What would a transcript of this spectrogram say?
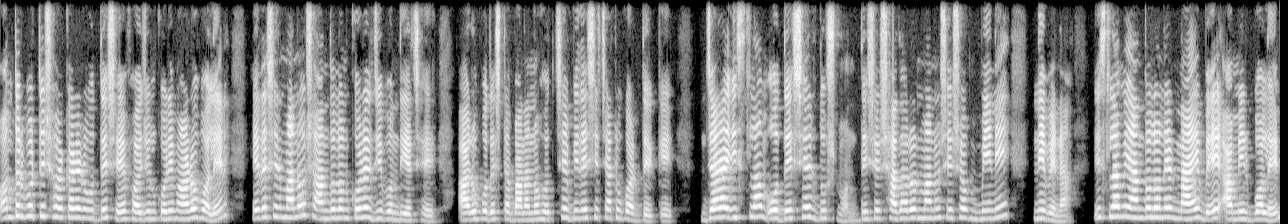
অন্তর্বর্তী সরকারের উদ্দেশ্যে ফয়জুল করিম আরও বলেন, এদেশের মানুষ আন্দোলন করে জীবন দিয়েছে, আর উপদেষ্টা বানানো হচ্ছে বিদেশি চাটুকারদেরকে। যারা ইসলাম ও দেশের দুশ্মন, দেশের সাধারণ মানুষ এসব মেনে নেবে না। ইসলামী আন্দোলনের নায়েবে আমির বলেন,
